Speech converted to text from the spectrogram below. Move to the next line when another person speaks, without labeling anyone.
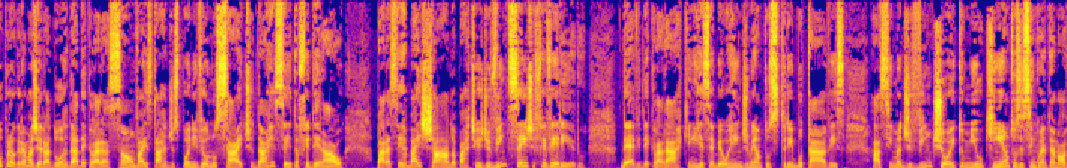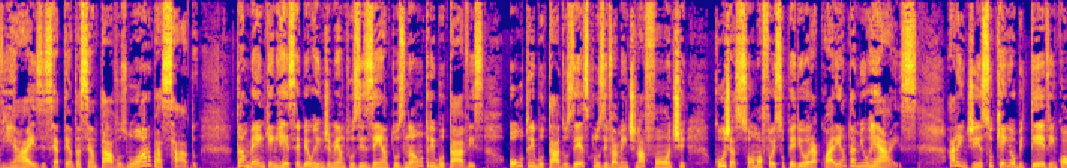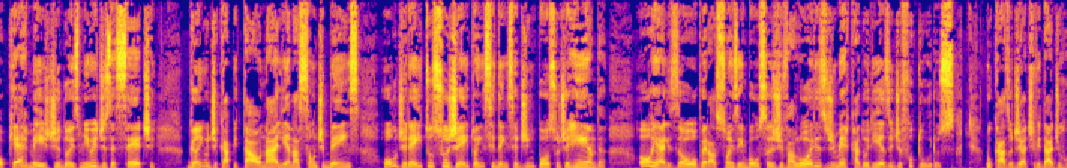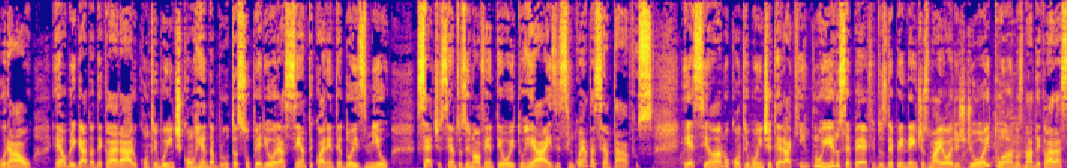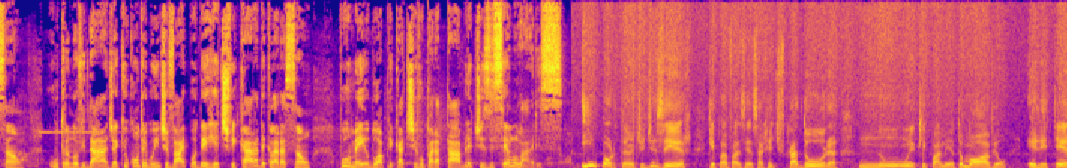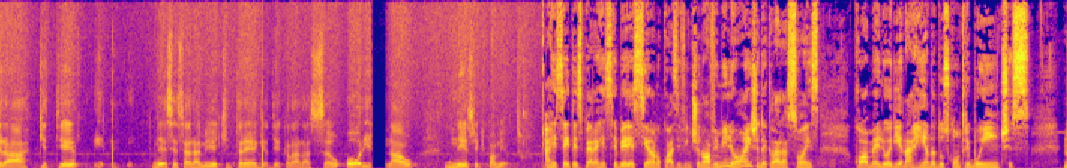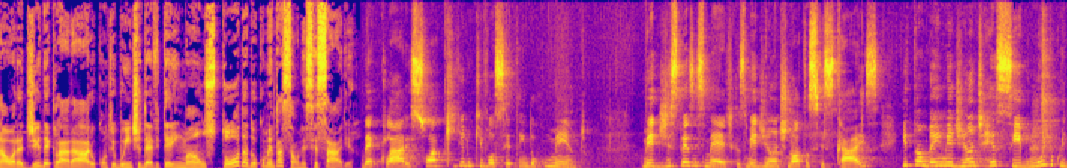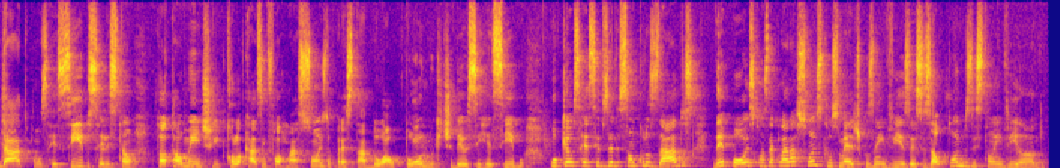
O programa gerador da declaração vai estar disponível no site da Receita Federal para ser baixado a partir de 26 de fevereiro. Deve declarar quem recebeu rendimentos tributáveis acima de R$ 28.559,70 no ano passado. Também quem recebeu rendimentos isentos, não tributáveis ou tributados exclusivamente na fonte, cuja soma foi superior a 40 mil reais. Além disso, quem obteve em qualquer mês de 2017 ganho de capital na alienação de bens ou direitos sujeito à incidência de imposto de renda, ou realizou operações em bolsas de valores, de mercadorias e de futuros. No caso de atividade rural, é obrigado a declarar o contribuinte com renda bruta superior a 142 2.798,50. Esse ano, o contribuinte terá que incluir o CPF dos dependentes maiores de 8 anos na declaração. Outra novidade é que o contribuinte vai poder retificar a declaração por meio do aplicativo para tablets e celulares.
Importante dizer que para fazer essa retificadora num equipamento móvel, ele terá que ter eh, eh, necessariamente entregue a declaração original nesse equipamento.
A Receita espera receber esse ano quase 29 milhões de declarações com a melhoria na renda dos contribuintes. Na hora de declarar, o contribuinte deve ter em mãos toda a documentação necessária.
Declare só aquilo que você tem documento despesas médicas mediante notas fiscais e também mediante recibo. Muito cuidado com os recibos, se eles estão totalmente colocar as informações do prestador autônomo que te deu esse recibo, porque os recibos eles são cruzados depois com as declarações que os médicos enviam, esses autônomos estão enviando.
